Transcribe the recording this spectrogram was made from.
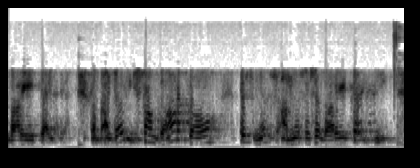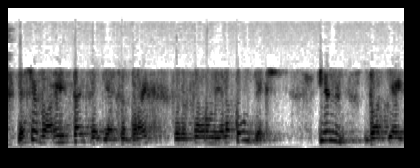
variëteite. Want onthou die standaardtaal is niks anders as 'n variëteit nie. Dis 'n variëteit wat jy gebruik vir 'n formele konteks. Een wat jy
